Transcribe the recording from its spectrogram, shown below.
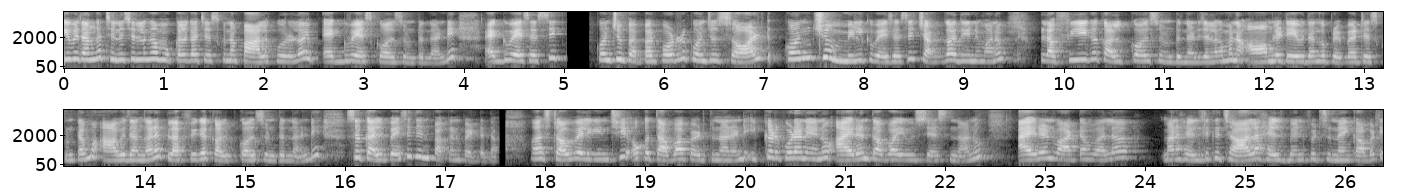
ఈ విధంగా చిన్న చిన్నగా ముక్కలుగా చేసుకున్న పాలకూరలో ఎగ్ వేసుకోవాల్సి ఉంటుందండి. ఎగ్ వేసేసి కొంచెం పెప్పర్ పౌడర్ కొంచెం సాల్ట్ కొంచెం మిల్క్ వేసేసి చక్కగా దీన్ని మనం ప్లఫీగా కలుపుకోవాల్సి ఉంటుందండి. జనరల్గా మనం ఆమ్లెట్ ఏ విధంగా ప్రిపేర్ చేసుకుంటామో ఆ విధంగానే ప్లఫీగా కలుపుకోవాల్సి ఉంటుందండి. సో కలిపేసి దీన్ని పక్కన పెట్టేద్దాం. ఆ స్టవ్ వెలిగించి ఒక తవా పెడుతున్నానండి. ఇక్కడ కూడా నేను ఐరన్ తవా యూజ్ చేస్తున్నాను. ఐరన్ వాడటం వల్ల మన హెల్త్కి చాలా హెల్త్ బెనిఫిట్స్ ఉన్నాయి కాబట్టి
